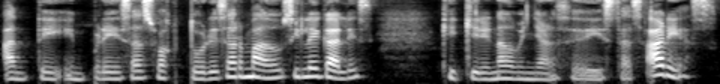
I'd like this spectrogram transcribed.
ante empresas o actores armados ilegales que quieren adueñarse de estas áreas.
